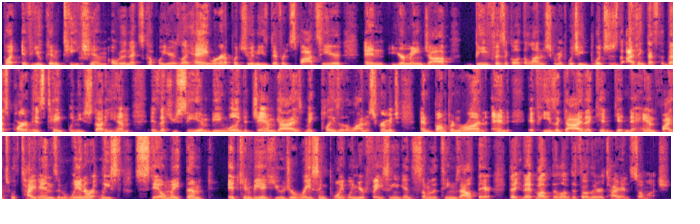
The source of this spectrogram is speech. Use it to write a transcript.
But if you can teach him over the next couple years, like, hey, we're going to put you in these different spots here, and your main job be physical at the line of scrimmage, which he, which is, I think that's the best part of his tape when you study him is that you see him being willing to jam guys, make plays at the line of scrimmage, and bump and run. And if he's a guy that can get into hand fights with tight ends and win, or at least stalemate them, it can be a huge erasing point when you're facing against some of the teams out there that, that love they love to throw their tight ends so much.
